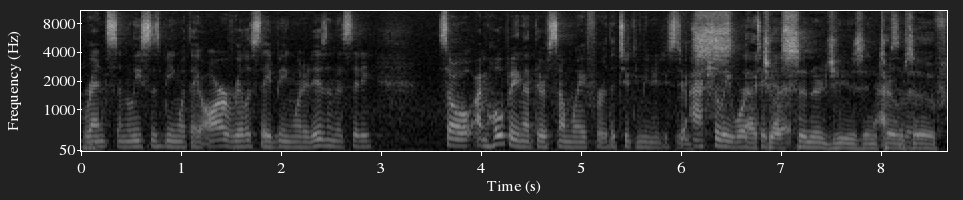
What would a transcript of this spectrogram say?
Rents and leases being what they are, real estate being what it is in the city. So I'm hoping that there's some way for the two communities to actually work together. Actual together. synergies in terms of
